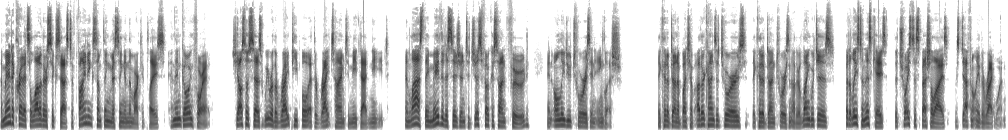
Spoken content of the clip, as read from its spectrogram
Amanda credits a lot of their success to finding something missing in the marketplace and then going for it. She also says we were the right people at the right time to meet that need. And last, they made the decision to just focus on food and only do tours in English. They could have done a bunch of other kinds of tours, they could have done tours in other languages, but at least in this case, the choice to specialize was definitely the right one.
